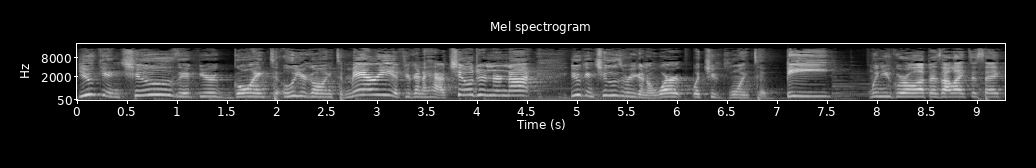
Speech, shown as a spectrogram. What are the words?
You can choose if you're going to who you're going to marry, if you're going to have children or not. You can choose where you're going to work, what you're going to be when you grow up, as I like to say.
